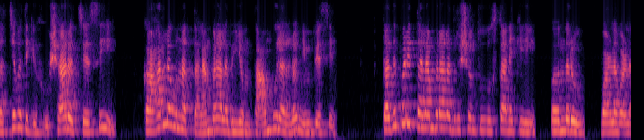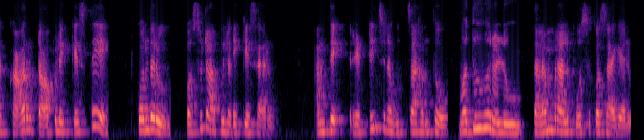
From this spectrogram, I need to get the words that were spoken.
సత్యవతికి హుషారు వచ్చేసి కారులో ఉన్న తలంబరాల బియ్యం తాంబూలంలో నింపేసింది. తదుపరి తలంబ్రాల దృశ్యం చూస్తానికి కొందరు వాళ్ళ వాళ్ళ కారు టాపులు ఎక్కేస్తే కొందరు బస్సు టాపులు ఎక్కేశారు అంతే రెట్టించిన ఉత్సాహంతో వధూవరులు తలంబ్రాలు పోసుకోసాగారు.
